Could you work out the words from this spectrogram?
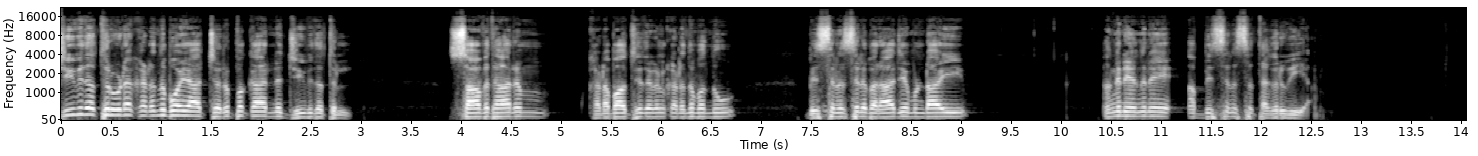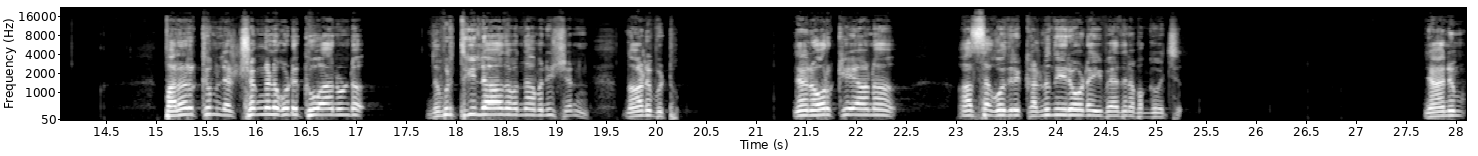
ജീവിതത്തിലൂടെ കടന്നുപോയ ആ ചെറുപ്പക്കാരന്റെ ജീവിതത്തിൽ സാവധാനം കടബാധ്യതകൾ കടന്നു വന്നു ബിസിനസ്സിൽ പരാജയമുണ്ടായി അങ്ങനെ അങ്ങനെ ആ ബിസിനസ് തകരുകയാണ്. പലർക്കും ലക്ഷങ്ങൾ കൊടുക്കുവാനുണ്ട് നിവൃത്തിയില്ലാതെ വന്ന മനുഷ്യൻ നാട് വിട്ടു. ഞാൻ ഓർക്കുകയാണ് ആ സഹോദരി കണ്ണുനീരോടെ ഈ വേദന പങ്കുവെച്ച്. ഞാനും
